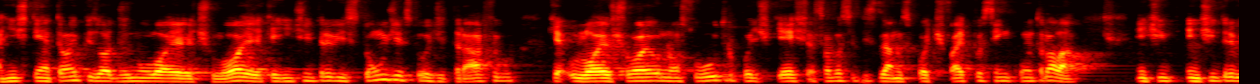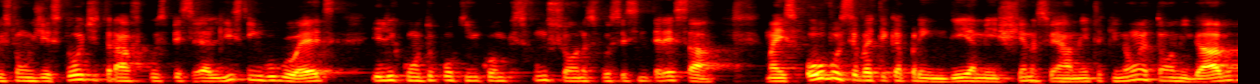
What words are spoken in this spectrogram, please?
A gente tem até um episódio no Lawyer to Lawyer que a gente entrevistou um gestor de tráfego, que é o to Lawyer é o nosso outro podcast, é só você pesquisar no Spotify que você encontra lá. A gente, a gente entrevistou um gestor de tráfego especialista em Google Ads e ele conta um pouquinho como que isso funciona, se você se interessar. Mas ou você vai ter que aprender a mexer nas ferramentas que não é tão amigável,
